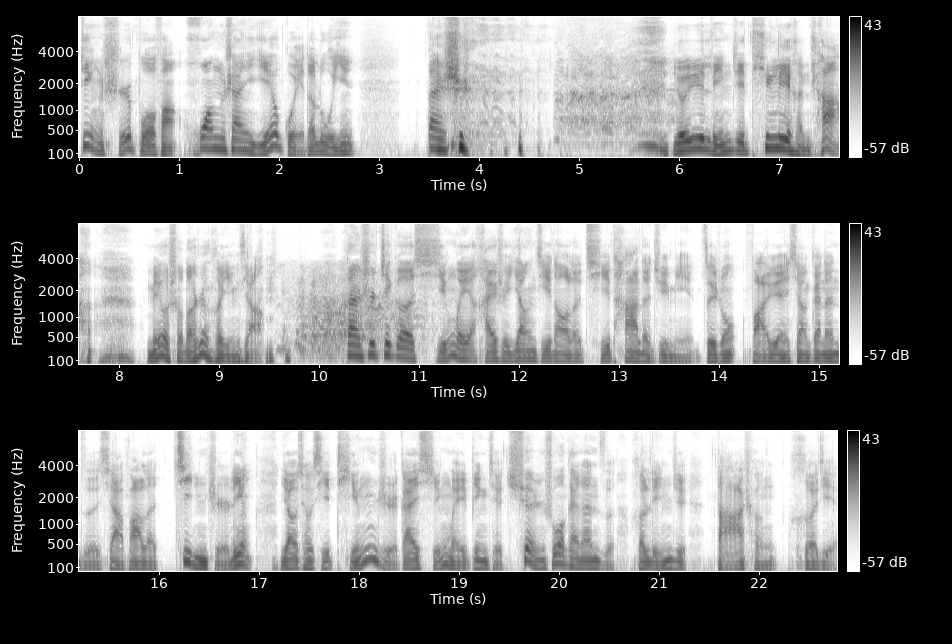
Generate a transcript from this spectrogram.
定时播放《荒山野鬼》的录音。但是，由于邻居听力很差，没有受到任何影响。但是这个行为还是殃及到了其他的居民。最终，法院向该男子下发了禁止令，要求其停止该行为，并且劝说该男子和邻居达成和解。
